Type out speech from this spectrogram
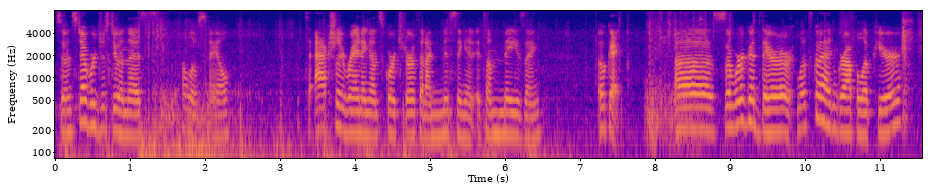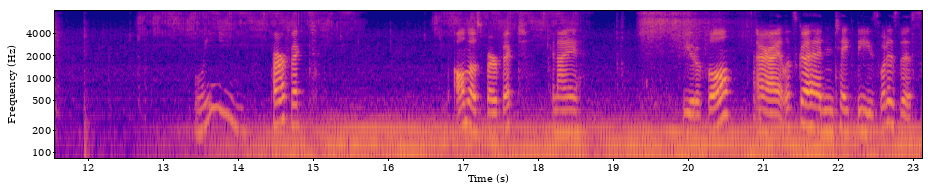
So instead we're just doing this. Hello, snail. It's actually raining on Scorched Earth and I'm missing it. It's amazing. Okay. Uh, so we're good there. Let's go ahead and grapple up here. Whee. Perfect. Almost perfect. Can I... Beautiful. Alright, let's go ahead and take these. What is this?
